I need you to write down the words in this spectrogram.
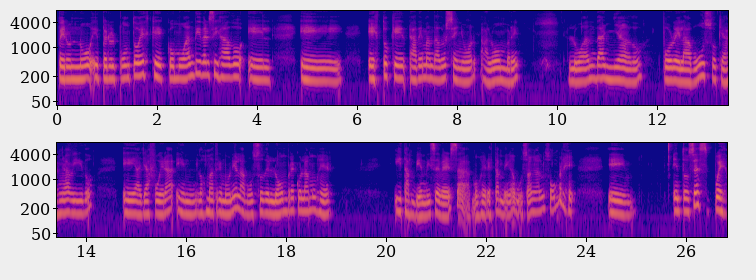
pero no, eh, pero el punto es que como han diversificado el, eh, esto que ha demandado el Señor al hombre, lo han dañado por el abuso que han habido eh, allá afuera en los matrimonios, el abuso del hombre con la mujer y también viceversa, mujeres también abusan a los hombres. entonces, pues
